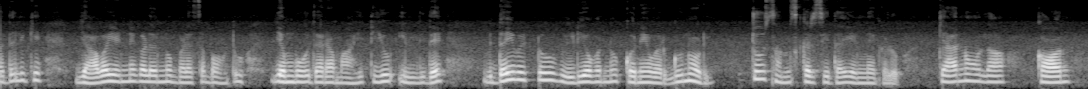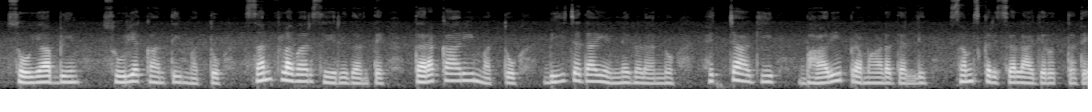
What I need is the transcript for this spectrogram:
ಬದಲಿಗೆ ಯಾವ ಎಣ್ಣೆಗಳನ್ನು ಬಳಸಬಹುದು ಎಂಬುದರ ಮಾಹಿತಿಯೂ ಇಲ್ಲಿದೆ. ದಯವಿಟ್ಟು ವಿಡಿಯೋವನ್ನು ಕೊನೆವರೆಗೂ ನೋಡಿ. ಹೆಚ್ಚು ಸಂಸ್ಕರಿಸಿದ ಎಣ್ಣೆಗಳು ಕ್ಯಾನೋಲಾ, ಕಾರ್ನ್, ಸೋಯಾಬೀನ್, ಸೂರ್ಯಕಾಂತಿ ಮತ್ತು ಸನ್ಫ್ಲವರ್ ಸೇರಿದಂತೆ ತರಕಾರಿ ಮತ್ತು ಬೀಜದ ಎಣ್ಣೆಗಳನ್ನು ಹೆಚ್ಚಾಗಿ ಭಾರಿ ಪ್ರಮಾಣದಲ್ಲಿ ಸಂಸ್ಕರಿಸಲಾಗಿರುತ್ತದೆ.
